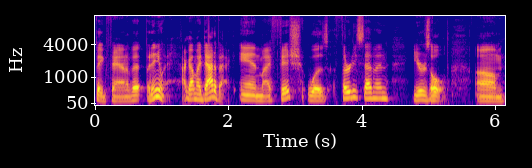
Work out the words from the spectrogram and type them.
Big fan of it. But anyway, I got my data back, and my fish was 37 years old. Um,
